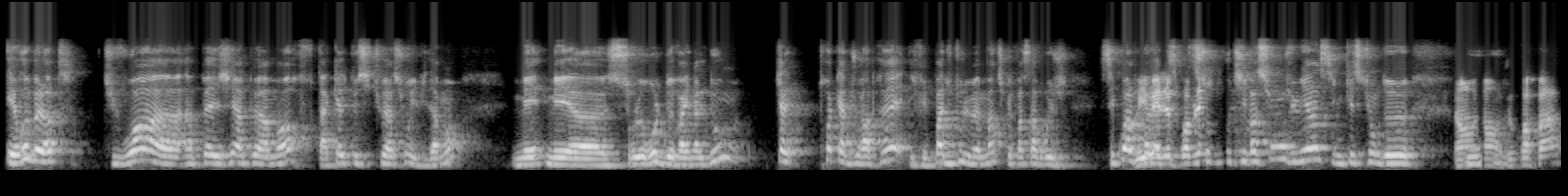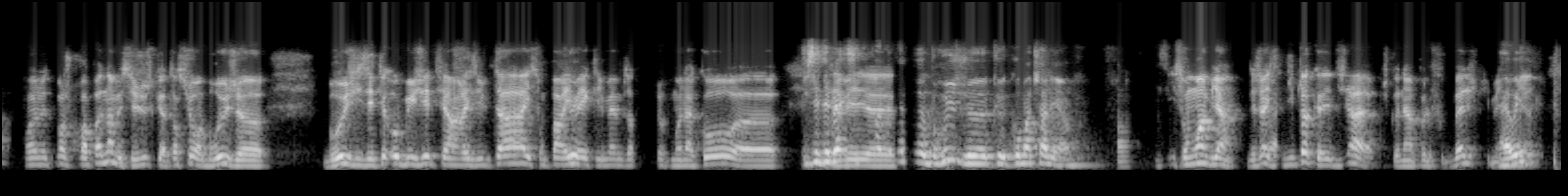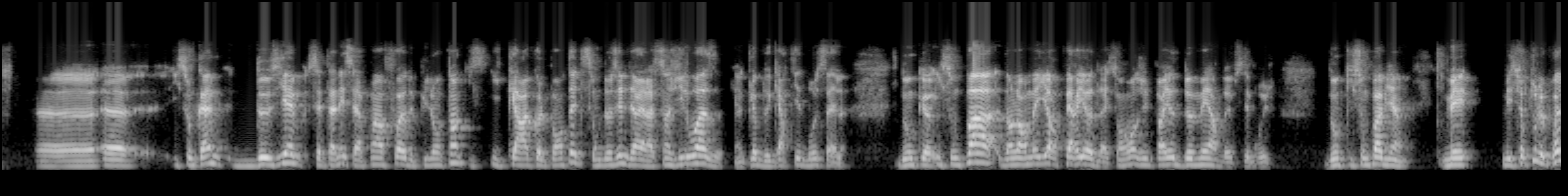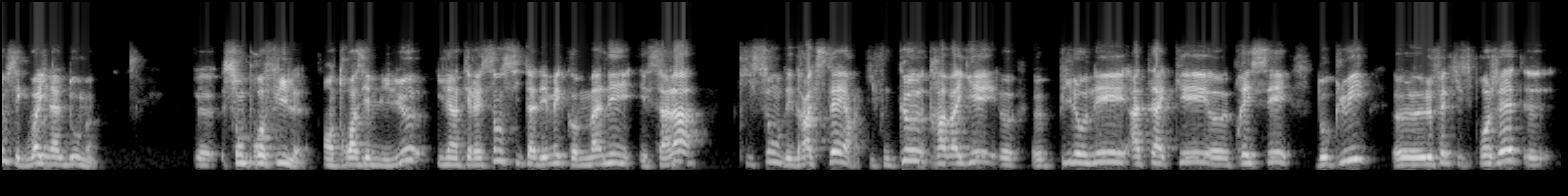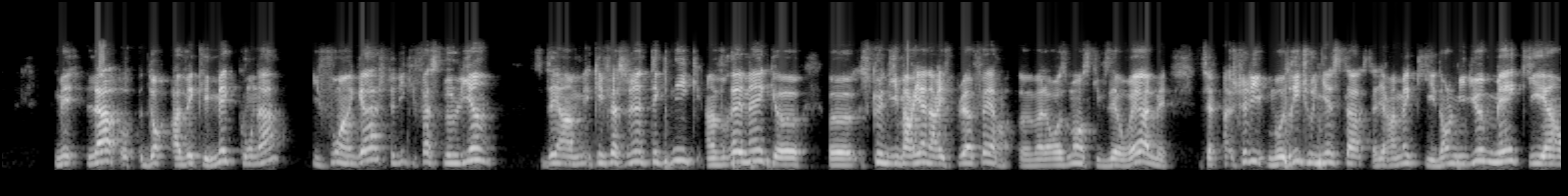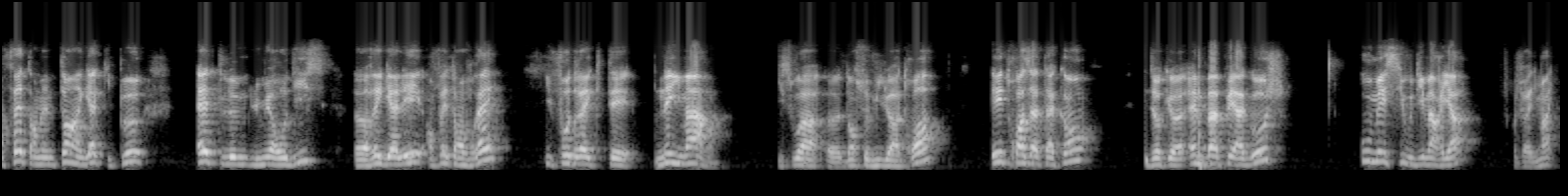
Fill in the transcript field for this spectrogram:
Et rebelote, tu vois euh, un PSG un peu amorphe, tu as quelques situations évidemment, mais, mais euh, sur le rôle de Wijnaldum, 3-4 jours après, il ne fait pas du tout le même match que face à Bruges. C'est quoi le oui, problème, le problème... C'est une motivation, Julien? C'est une question de. Non, non, je ne crois pas. Honnêtement, je ne crois pas. Non, mais c'est juste que, attention, Bruges, euh, Bruges, ils étaient obligés de faire un résultat. Ils ne sont pas arrivés avec les mêmes attentes que Monaco. Euh, c'était pas, euh... pas Bruges qu'au match aller. Hein. Ils sont moins bien. Déjà, dis-toi que déjà, je connais un peu le football. Ah oui. Euh, ils sont quand même deuxième cette année. C'est la première fois depuis longtemps qu'ils caracolent pas en tête. Ils sont deuxième derrière la Saint-Gilloise, qui est un club de quartier de Bruxelles. Donc, euh, ils sont pas dans leur meilleure période. Là. Ils sont dans une période de merde, le FC Bruges. Donc, ils sont pas bien. Mais, mais surtout, le problème, c'est que Wijnaldum, euh, son profil en troisième milieu, il est intéressant si tu as des mecs comme Mané et Salah qui sont des dragsters, qui font que travailler, euh, pilonner, attaquer, presser. Donc lui, le fait qu'il se projette, mais là, avec les mecs qu'on a, il faut un gars, je te dis, qui fasse le lien. C'est-à-dire qui fasse le lien technique, un vrai mec, euh, euh, ce que Di Maria n'arrive plus à faire, euh, malheureusement, ce qu'il faisait au Real. Mais je te dis, Modric ou Iniesta, c'est-à-dire un mec qui est dans le milieu, mais qui est en fait en même temps un gars qui peut être le numéro 10, régalé. En fait, en vrai, il faudrait que tu aies Neymar qui soit dans ce milieu à 3 et trois attaquants, donc Mbappé à gauche, ou Messi ou Di Maria,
